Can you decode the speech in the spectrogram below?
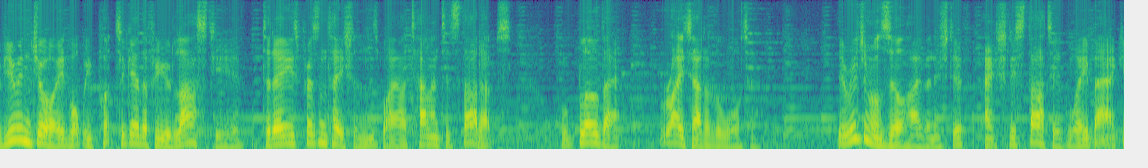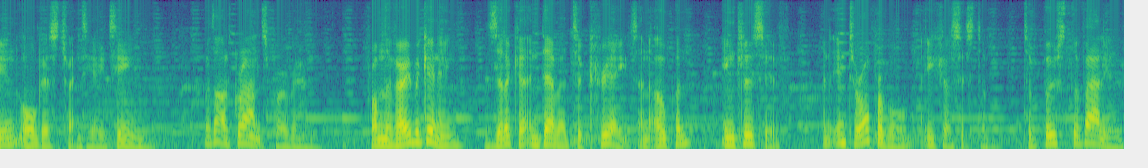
If you enjoyed what we put together for you last year, today's presentations by our talented startups will blow that right out of the water. The original ZilHive initiative actually started way back in August 2018 with our grants program. From the very beginning, Zilliqa endeavored to create an open, inclusive and interoperable ecosystem to boost the value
